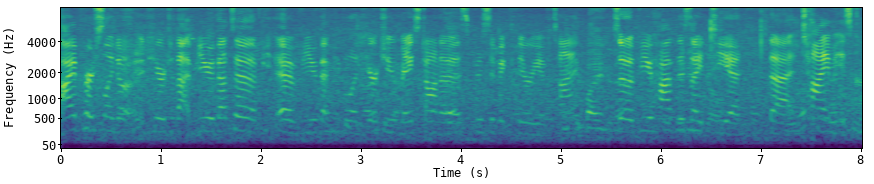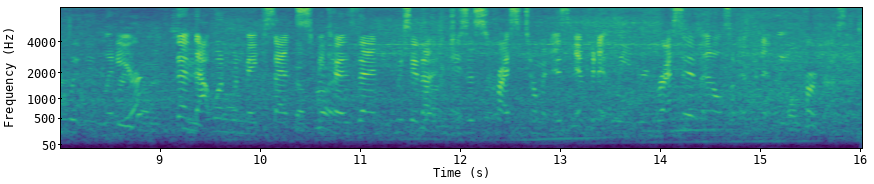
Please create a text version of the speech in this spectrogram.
I personally don't adhere to that view. That's a, a, view that people adhere to based on a specific theory of time. So if you have this idea that time is completely linear, then that one would make sense because then we say that Jesus Christ's atonement is infinitely regressive and also infinitely progressive.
